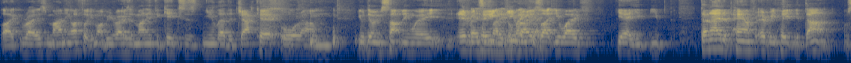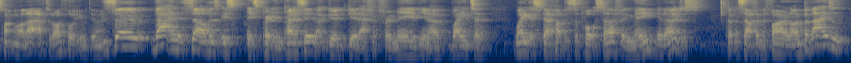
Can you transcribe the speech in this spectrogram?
like raise money. I thought you might be raising money for Giggs' new leather jacket, or um, you're doing something where every Raising heat money for you raise Wavelength. like you wave. Yeah, you, you donate a pound for every heat you've done, or something like that. That's what I thought you were doing. So that in itself is, is, is pretty impressive. Like good good effort from me. You know, way to way to step up to support surfing me. You know, just put myself in the firing line. But that isn't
